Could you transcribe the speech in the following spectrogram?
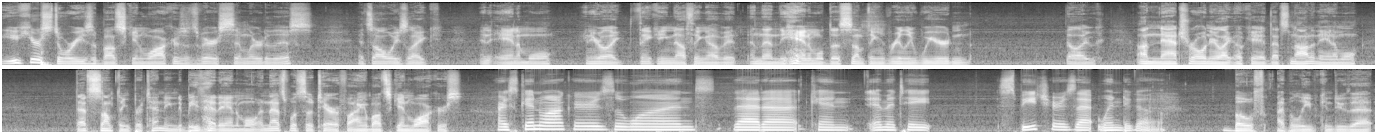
you hear stories about skinwalkers. It's very similar to this. It's always like an animal, and you're like thinking nothing of it, and then the animal does something really weird and like unnatural, and you're like, okay, that's not an animal. That's something pretending to be that animal, and that's what's so terrifying about skinwalkers. Are skinwalkers the ones that uh, can imitate speech, or is that Wendigo? Both, I believe, can do that.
